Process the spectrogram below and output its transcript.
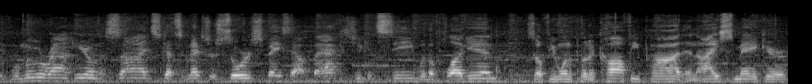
if we move around here on the side, it's got some extra storage space out back, as you can see, with a plug-in. So if you want to put a coffee pot, an ice maker,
